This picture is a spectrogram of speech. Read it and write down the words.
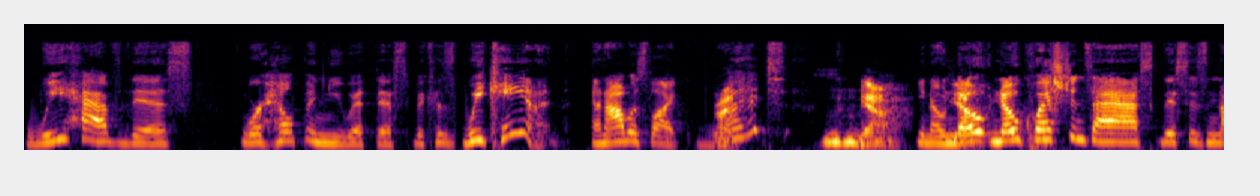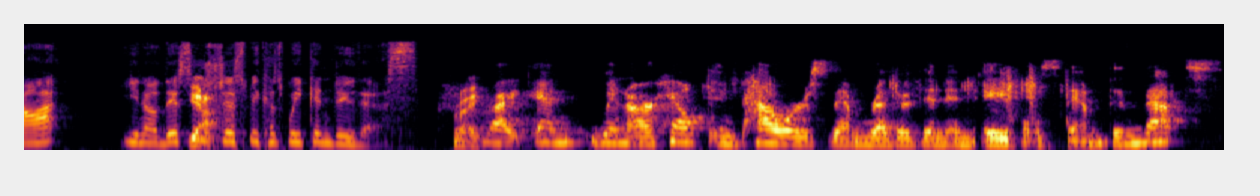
we have this, we're helping you with this because we can. And I was like, what? Right. Yeah. You know, no, yeah. no questions asked. This is not, you know, this yeah. is just because we can do this. Right. Right. And when our help empowers them rather than enables them, then that's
